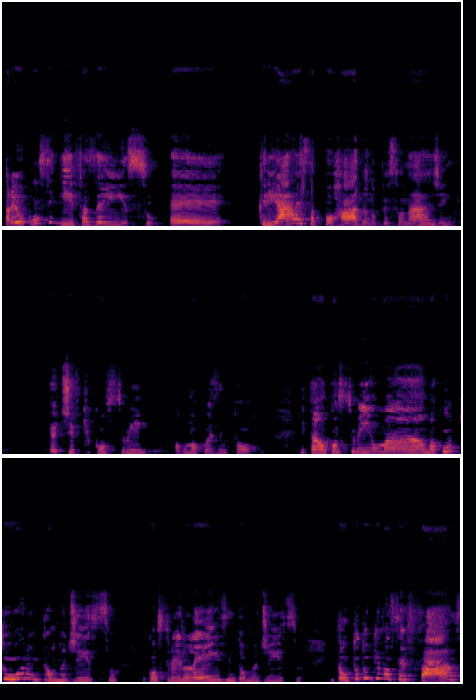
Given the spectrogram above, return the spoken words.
Para eu conseguir fazer isso, é, criar essa porrada no personagem, eu tive que construir alguma coisa em torno. Então, eu construí uma, uma cultura em torno disso, eu construí leis em torno disso. Então, tudo que você faz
